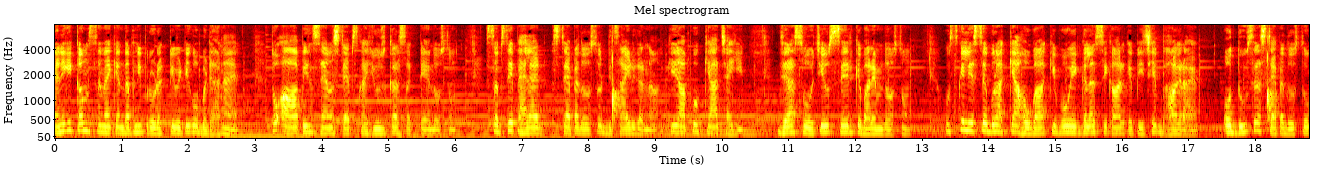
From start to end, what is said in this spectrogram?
यानी कि कम समय के अंदर अपनी प्रोडक्टिविटी को बढ़ाना है तो आप इन सेवन स्टेप्स का यूज़ कर सकते हैं दोस्तों। सबसे पहला स्टेप है दोस्तों, डिसाइड करना कि आपको क्या चाहिए। ज़रा सोचिए उस शेर के बारे में दोस्तों। उसके लिए इससे बुरा क्या होगा कि वो एक गलत शिकार के पीछे भाग रहा है। और दूसरा स्टेप है दोस्तों,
